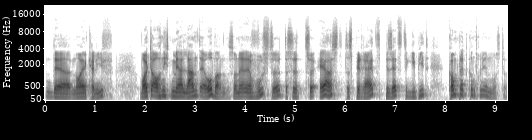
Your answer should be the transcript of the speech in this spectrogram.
der neue Kalif, wollte auch nicht mehr Land erobern, sondern er wusste, dass er zuerst das bereits besetzte Gebiet komplett kontrollieren musste.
